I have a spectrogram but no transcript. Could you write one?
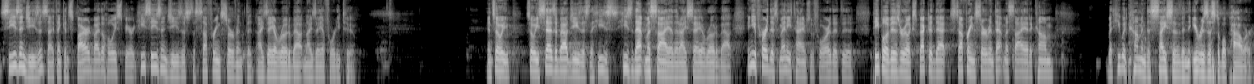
sees in Jesus, I think inspired by the Holy Spirit, he sees in Jesus the suffering servant that Isaiah wrote about in Isaiah 42. And so he, so he says about Jesus that he's, he's that Messiah that Isaiah wrote about. And you've heard this many times before that the people of Israel expected that suffering servant, that Messiah to come, but he would come in decisive and irresistible power.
